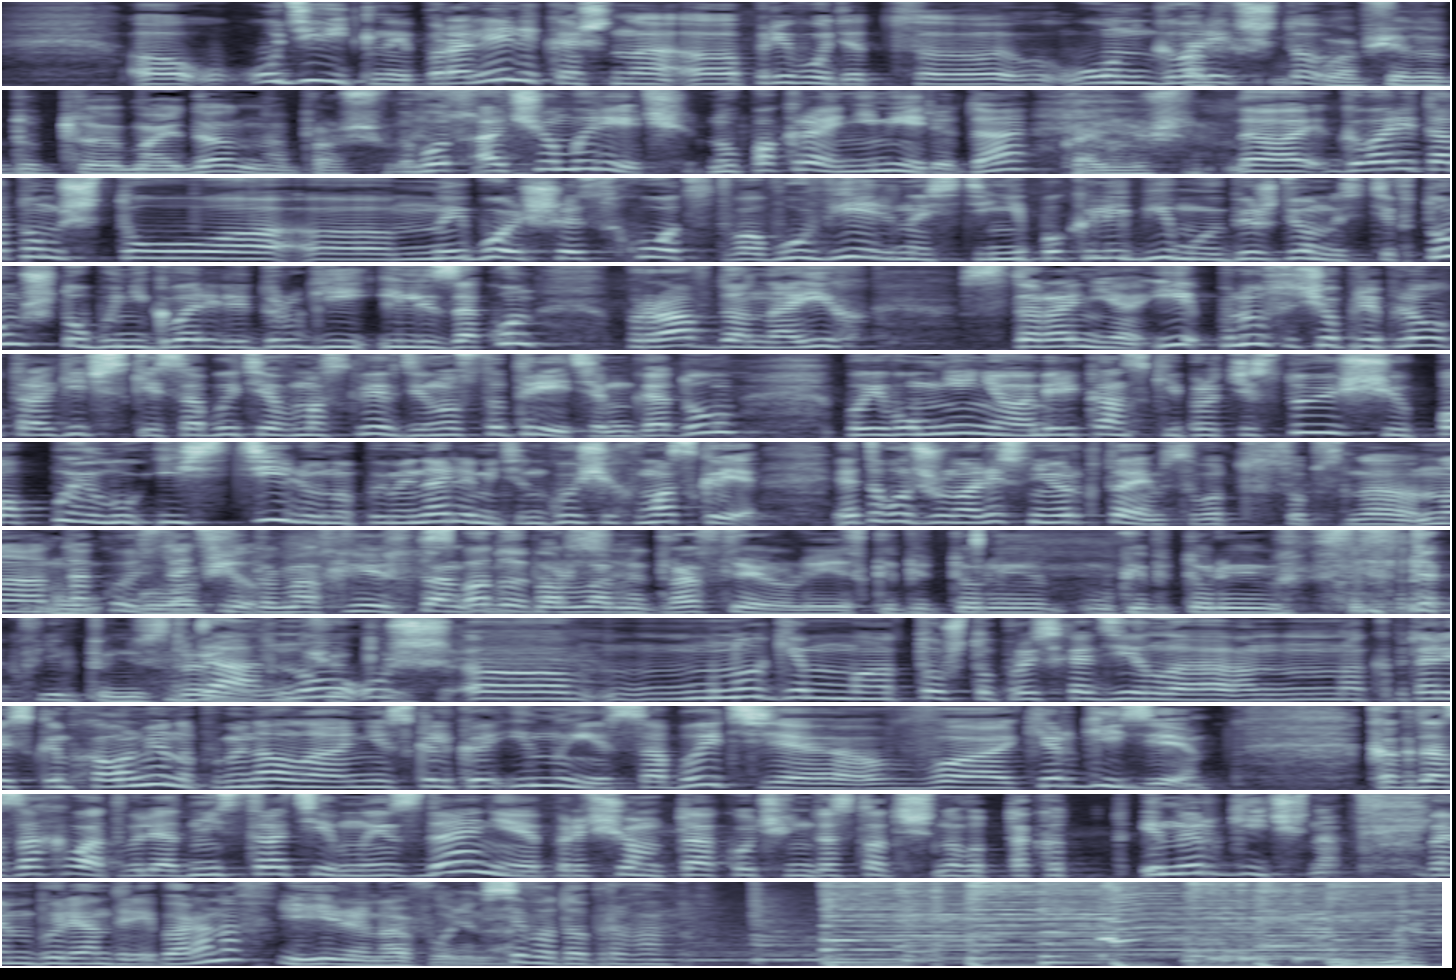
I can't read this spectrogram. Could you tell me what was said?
Э, удивительные параллели, конечно, э, приводит. Он говорит, что... Вообще-то тут Майдан напрашивается. Вот о чем и речь. Ну, по крайней мере, да? Конечно. Говорит о том, что наибольшее сходство в уверенности, непоколебимой убежденности в том, чтобы не говорили другие или закон, правда на их стороне. И плюс еще приплел трагические события в Москве в 93 году. По его мнению, американские протестующие по пылу и стилю напоминали митингующих в Москве. Это вот журналист «Нью-Йорк Таймс», вот, собственно, на ну, такую статью Вообще-то в Москве из танков парламент расстреливали, из Капитолии, Капитолии так никто не стрелял. Да, ну уж э, многим то, что происходило на Капитолийском холме, напоминало несколько иные события в Киргизии, когда захватывали административные здания, причем так очень достаточно вот так вот энергично. С вами были Андрей Баранов и Елена Афонина. Всего доброго.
